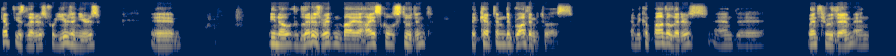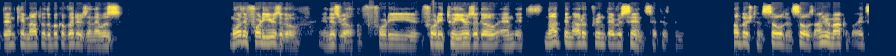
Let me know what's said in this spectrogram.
kept these letters for years and years. Uh, you know, letters written by a high school student, they kept them, they brought them to us. And we compiled the letters and uh, went through them and then came out with a book of letters. And that was more than 40 years ago in Israel, 40, 42 years ago. And it's not been out of print ever since. It has been published and sold and sold. It's unremarkable. It's,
